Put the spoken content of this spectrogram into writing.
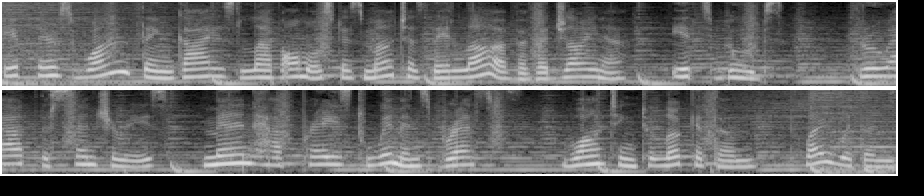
If there's one thing guys love almost as much as they love a vagina, it's boobs. Throughout the centuries, men have praised women's breasts, wanting to look at them, play with them,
